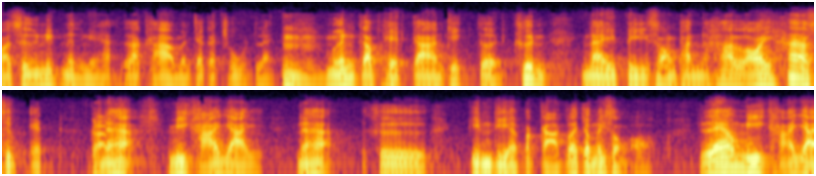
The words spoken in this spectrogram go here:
มาซื้อนิดหนึ่งเนี่ยฮะราคามันจะกระฉูดเลย อืม เหมือนกับเหตุการณ์ที่เกิดขึ้นในปี2551ครับนะฮะ มีขาใหญ่นะฮะ คือ อินเดียประกาศว่าจะไม่ส่งออก แล้วมีขาใหญ่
